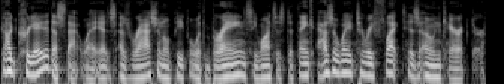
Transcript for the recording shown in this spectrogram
God created us that way as as rational people with brains. He wants us to think as a way to reflect His own character.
